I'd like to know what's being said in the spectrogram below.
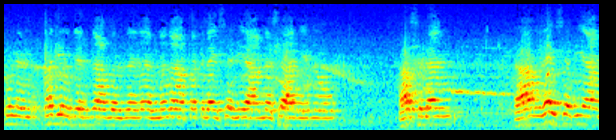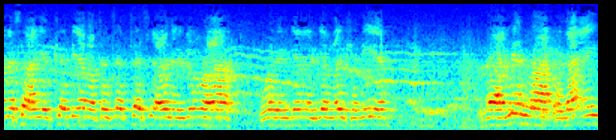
كل قد يوجد بعض المناطق ليس فيها مساجد أصلا أو ليس فيها مساجد كبيرة تتسع للجمعة وللجمع الكبير فمن هؤلاء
